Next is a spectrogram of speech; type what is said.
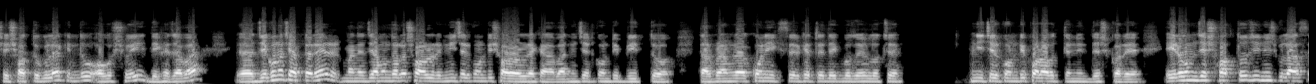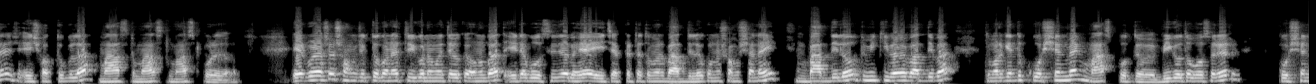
সেই সত্যগুলো কিন্তু অবশ্যই দেখে যাবা। যে কোনো চ্যাপ্টারের মানে যেমন ধরো সরল, নিচের কোনটি সরল রেখা বা নিচের কোনটি বৃত্ত, তারপর আমরা কোন এক্সের ক্ষেত্রে দেখব যে হচ্ছে নিচের কোনটি পরবর্তী নির্দেশ করে। এরকম যে সত্য জিনিসগুলো আছে, এই সত্যগুলা মাস্ট মাস্ট মাস্ট করে যাও এরপর আসো সংযুক্ত কোণের ত্রিকোণমিতিক অনুবাদ। এটা বলছি যে, ভাইয়া, এই চ্যাপ্টারটা তোমার বাদ দিলেও কোনো সমস্যা নেই। বাদ দিলেও তুমি কীভাবে বাদ দিবা? তোমার কিন্তু কোশ্চেন ব্যাংক মাস্ট করতে হবে। বিগত বছরের কোশ্চেন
